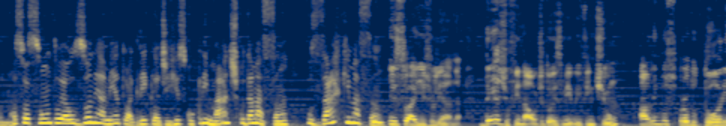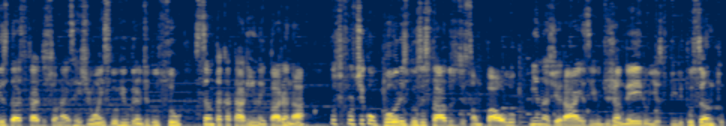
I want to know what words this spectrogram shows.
o nosso assunto é o zoneamento agrícola de risco climático da maçã, o ZARC Maçã. Isso aí, Juliana. Desde o final de 2021, além dos produtores das tradicionais regiões do Rio Grande do Sul, Santa Catarina e Paraná, os fruticultores dos estados de São Paulo, Minas Gerais, Rio de Janeiro e Espírito Santo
